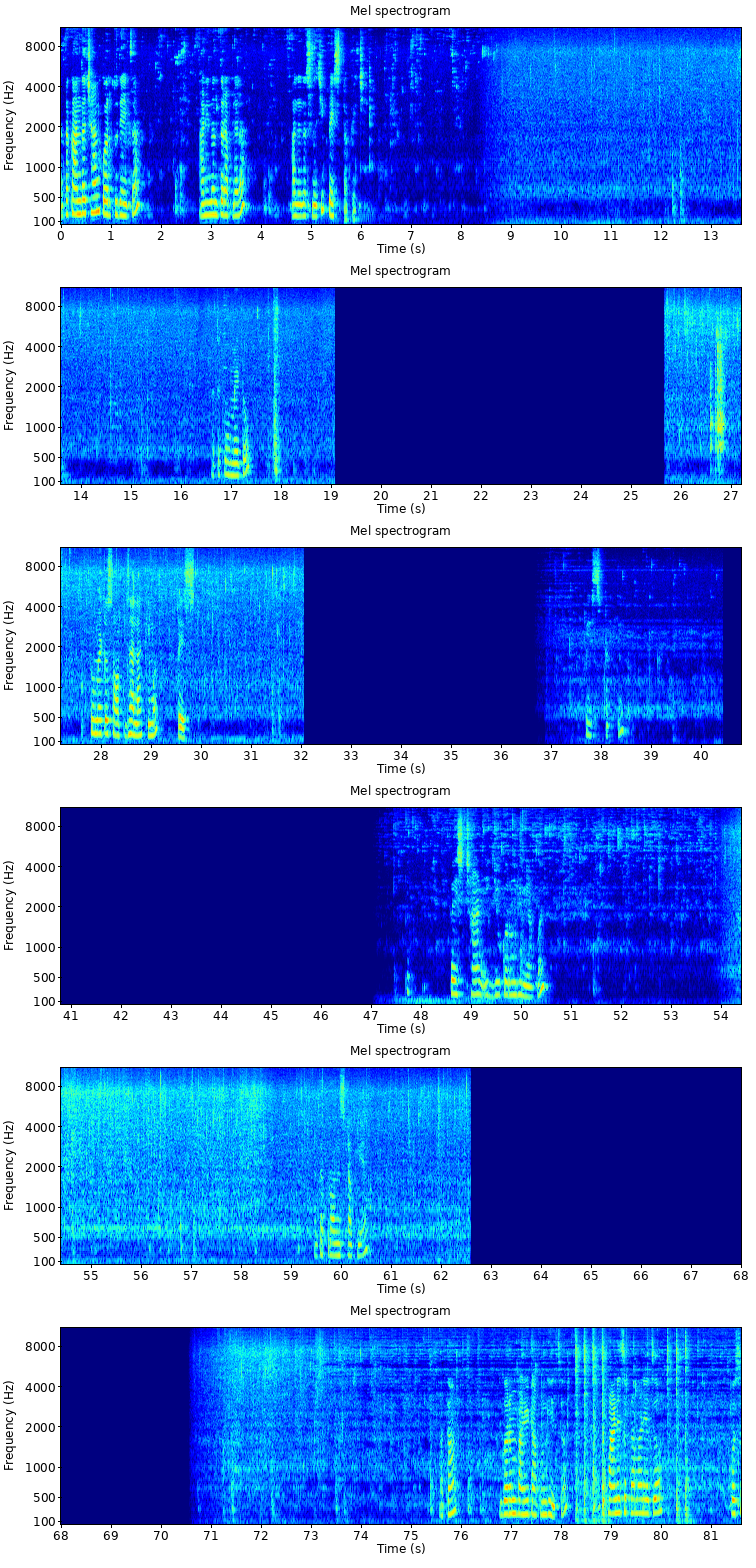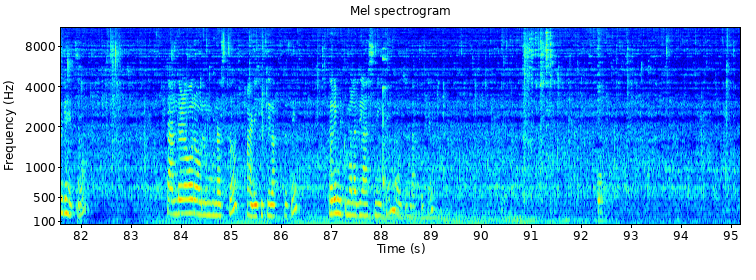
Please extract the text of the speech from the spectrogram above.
आता कांदा छान परतू द्यायचा. आणि नंतर आपल्याला आलं लसणाची पेस्ट टाकायची. आता टोमॅटो टोमॅटो सॉफ्ट झाला की मग पेस्ट. पेस्ट टाकते. पेस्ट छान एकजीव करून घेऊया आपण. प्रॉन्स टाकूया. आता गरम पाणी टाकून घ्यायचं. आता पाण्याचं प्रमाण याचं कसं घ्यायचं? तांदळावर अवलंबून असतं. पाणी किती लागतं ते? तरी मी तुम्हाला ग्लासने इथे मोजून दाखवते.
